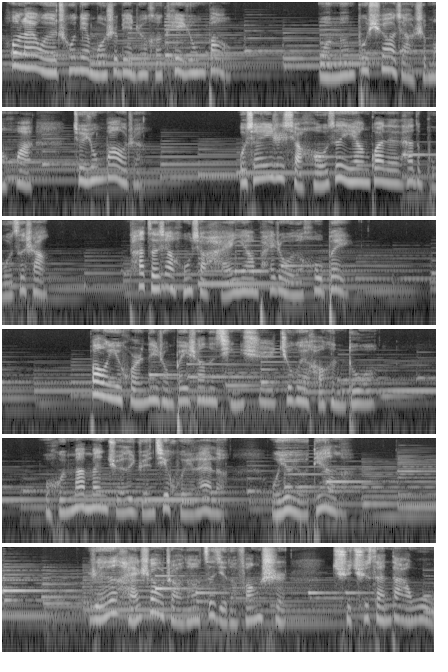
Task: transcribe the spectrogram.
后来我的充电模式变成和 K 拥抱，我们不需要讲什么话，就拥抱着。我像一只小猴子一样挂在他的脖子上，他则像哄小孩一样拍着我的后背。抱一会儿，那种悲伤的情绪就会好很多，我会慢慢觉得元气回来了，我又有电了。人还是要找到自己的方式，去驱散大雾，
